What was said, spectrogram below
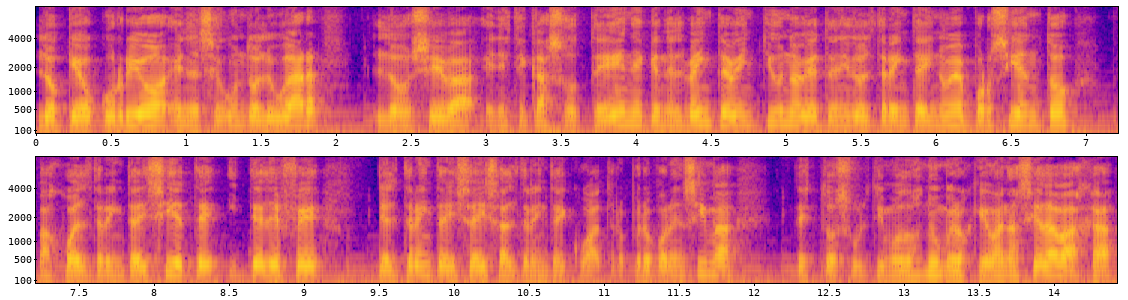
Lo que ocurrió en el segundo lugar lo lleva en este caso TN, que en el 2021 había tenido el 39%, bajó al 37% y Telefe del 36 al 34. Pero por encima de estos últimos dos números que van hacia la baja,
